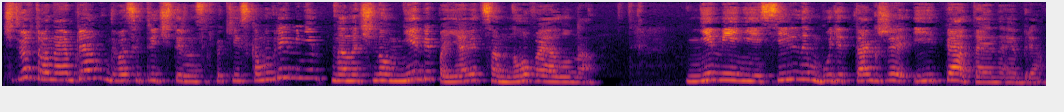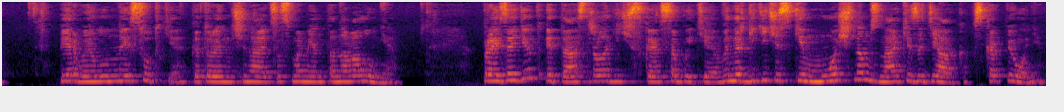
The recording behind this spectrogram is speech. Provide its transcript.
4 ноября 23.14 по киевскому времени на ночном небе появится новая луна. Не менее сильным будет также и 5 ноября, первые лунные сутки, которые начинаются с момента новолуния. Произойдет это астрологическое событие в энергетически мощном знаке зодиака, в Скорпионе.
